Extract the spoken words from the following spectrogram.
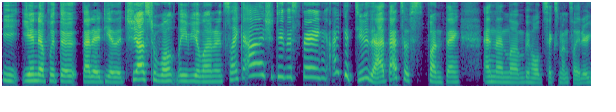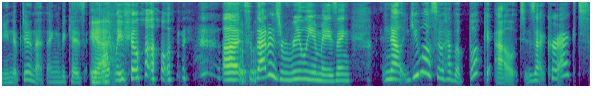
you, you end up with the, that idea that just won't leave you alone. And it's like oh, i should do this thing. I could do that. That's a fun thing. And then lo and behold six months later you end up doing that thing because it yeah. won't leave you alone. Uh, so that is really amazing. Now you also have a book out. Is that correct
